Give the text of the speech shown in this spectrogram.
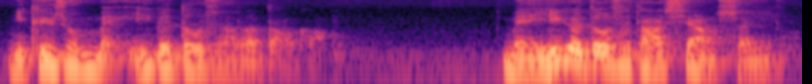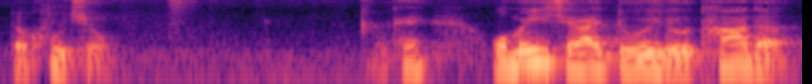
你可以说每一个都是他的祷告，每一个都是他向神的呼求。OK，我们一起来读一读他的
